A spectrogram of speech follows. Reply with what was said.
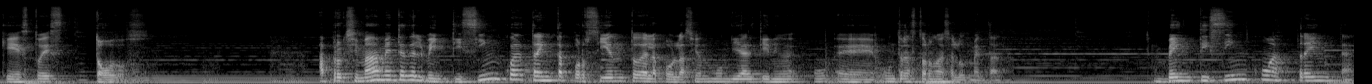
que esto es todos. Aproximadamente del 25 al 30% de la población mundial tiene eh, un trastorno de salud mental. 25 a 30.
